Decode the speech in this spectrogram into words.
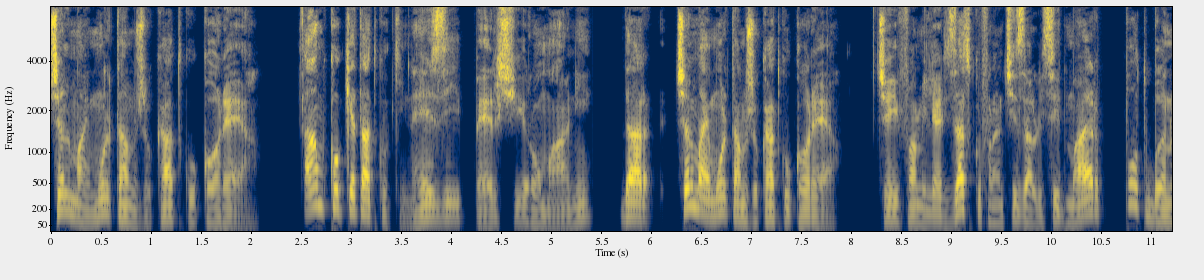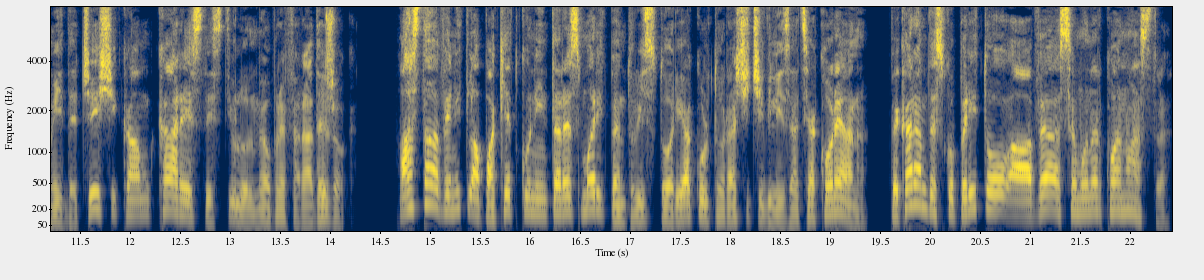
cel mai mult am jucat cu Corea. Am cochetat cu chinezii, perșii, romanii, dar cel mai mult am jucat cu Corea. Cei familiarizați cu franciza lui Sid Meier pot bănui de ce și cam care este stilul meu preferat de joc. Asta a venit la pachet cu un interes mărit pentru istoria, cultura și civilizația coreană, pe care am descoperit-o a avea asemănări cu a noastră,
